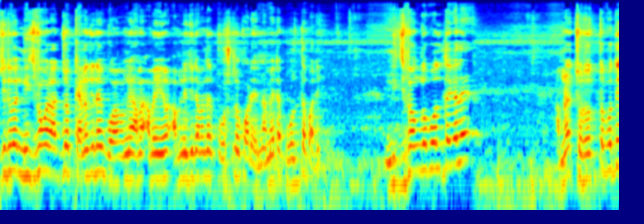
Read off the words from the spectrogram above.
যদি বা নিজভঙ্গ রাজ্য কেন যদি আমি আমি আপনি যদি আমাদের প্রশ্ন করেন, আমি এটা বলতে পারি। নিজভঙ্গ বলতে গেলে আমরা চতুর্থপতি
